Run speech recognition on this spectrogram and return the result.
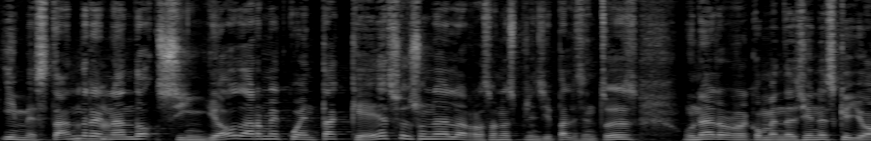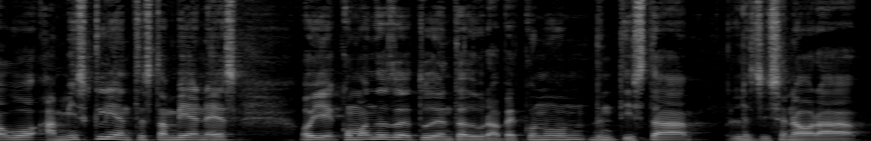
y me están drenando sin yo darme cuenta que eso es una de las razones principales. Entonces, una de las recomendaciones que yo hago a mis clientes también es, oye, ¿cómo andas de tu dentadura? Ve con un dentista, les dicen ahora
